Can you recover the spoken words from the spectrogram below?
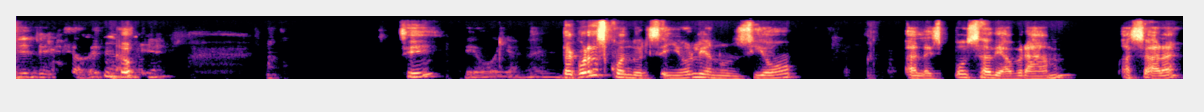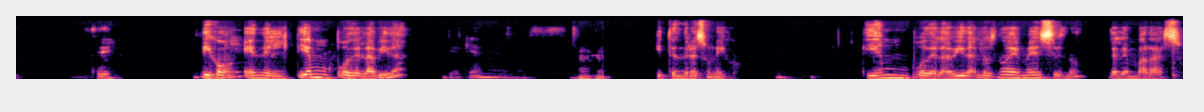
Y el de Elizabeth también. ¿Sí? ¿Te acuerdas cuando el Señor le anunció a la esposa de Abraham, a Sara? Sí. Dijo, en el tiempo de la vida De aquí a nueve meses. Ujú. y tendrás un hijo. Tiempo de la vida, los nueve meses, ¿no? Del embarazo.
